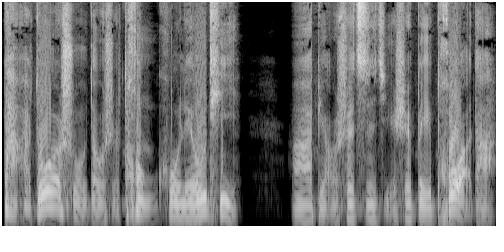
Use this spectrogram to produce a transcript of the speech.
大多数都是痛哭流涕，啊，表示自己是被迫的。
